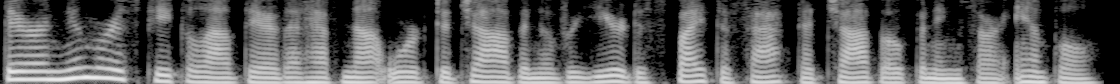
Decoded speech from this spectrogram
There are numerous people out there that have not worked a job in over a year despite the fact that job openings are ample.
